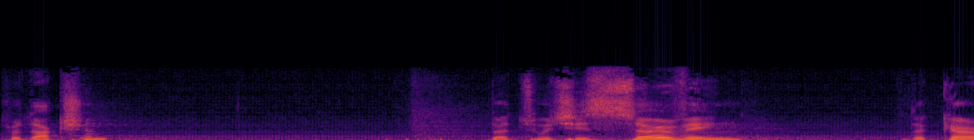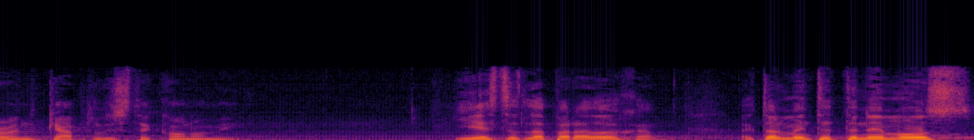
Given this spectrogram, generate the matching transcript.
production, but which is serving the current capitalist economy. Y esta es la paradoja. Actualmente tenemos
